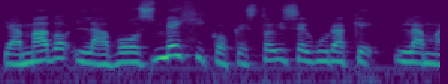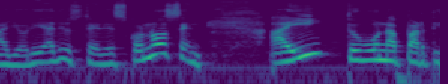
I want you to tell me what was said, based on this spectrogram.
llamado La Voz México, que estoy segura que la mayoría de ustedes conocen. Ahí tuvo una participación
